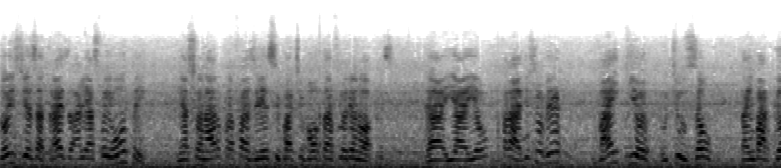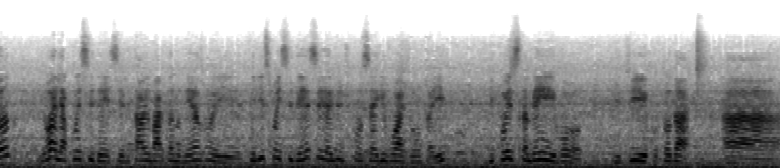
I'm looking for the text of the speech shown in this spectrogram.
dois dias atrás, aliás, foi ontem, me acionaram para fazer esse bate-volta a Florianópolis. É, E aí eu falei, ah, deixa eu ver, vai que o, o tiozão tá embarcando. E olha a coincidência, ele estava embarcando mesmo e feliz coincidência e a gente consegue voar junto aí. Depois também vou pedir com toda a,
